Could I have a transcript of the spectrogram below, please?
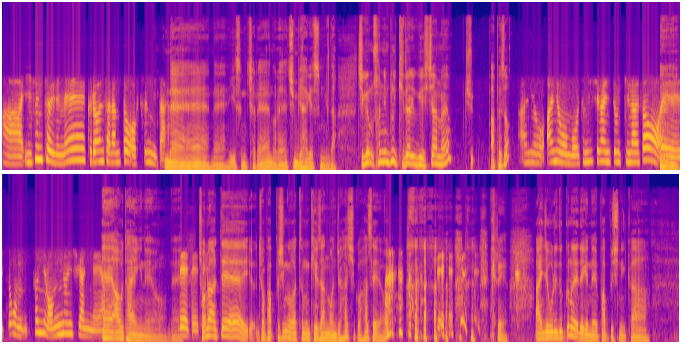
아, 이승철님의 그런 사람 또 없습니다. 네, 네. 이승철의 노래 준비하겠습니다. 지금 손님들 기다리고 계시지 않나요? 주- 앞에서? 아니요, 아니요, 뭐, 점심시간이 좀 지나서, 네. 예, 조금 손님 없는 시간이네요. 네, 아우 다행이네요. 네. 네, 네, 네. 전화할 때 저 바쁘신 것 같으면 계산 먼저 하시고 하세요. 네. 그래요. 아 이제 우리도 끊어야 되겠네요. 바쁘시니까.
